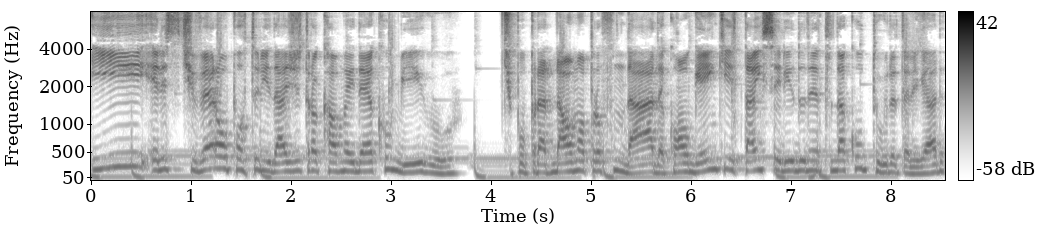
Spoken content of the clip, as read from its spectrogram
e eles tiveram a oportunidade de trocar uma ideia comigo. Tipo, pra dar uma aprofundada com alguém que tá inserido dentro da cultura, tá ligado?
